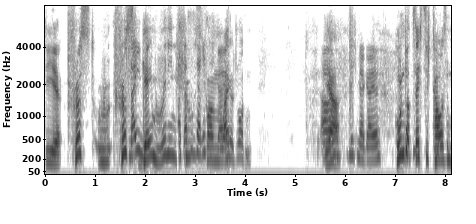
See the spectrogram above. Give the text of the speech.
Die First, First Nein. Game Winning Ach, Shoes ja von geil. Michael Jordan. Ah, Ja. Nicht mehr geil. 160.000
